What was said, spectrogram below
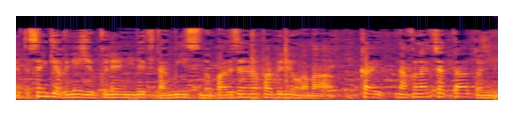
えーと、1929年にできたミースのバルセロナパビリオンがまあ一回なくなっちゃった後に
